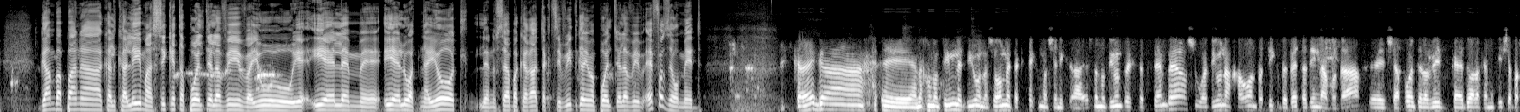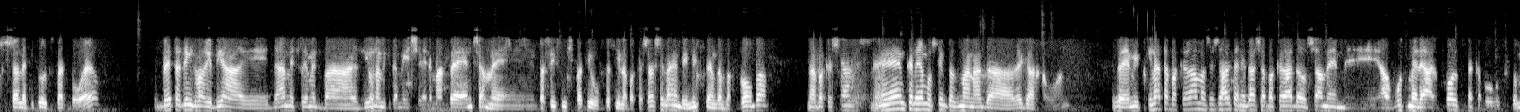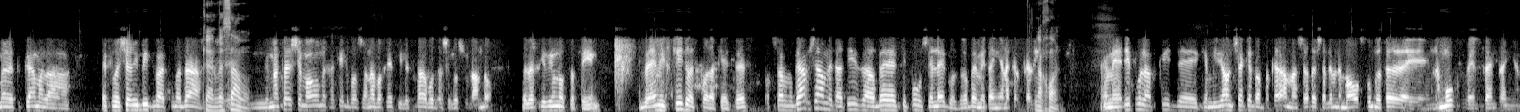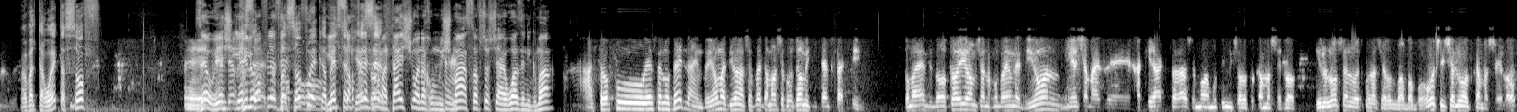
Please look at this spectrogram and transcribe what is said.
גם בפן הכלכלי, מעסיק את הפועל תל אביב, היו אי, אלם, אה, אי אלו התניות לנושא הבקרה התקציבית גם עם הפועל תל אביב, איפה זה עומד? כרגע אה, אנחנו ממתינים לדיון, השעון מתקתק מה שנקרא. יש לנו דיון בספטמבר, שהוא הדיון האחרון בתיק בבית הדין לעבודה, אה, שהפועל תל אביב, כידוע לכם, הגישה בקשה לביטול פסק בורר. בית הדין כבר הביע אה, דעה מסוימת בדיון המקדמי, שלמעשה אין שם בסיס משפטי עובדתי לבקשה שלהם, והמליץ להם גם לחזור בה מהבקשה. הם כנראה מושכים את הזמן עד הרגע האחרון. ומבחינת הבקרה, מה ששאלת, אני יודע שהבקרה דרשה מהם אה, ערבות מלאה על כל פסק הבוררות. זאת אומרת, גם על ההפרשי ריבית והצמדה. כן, ושמו. למעשה שמאור מחכה כבר שנה וחצי לשכר עבודה שלא שולם לו, ולרכיבים נוספים, והם הפקידו את כל הכסף. עכשיו, גם שם לדעתי זה הרבה סיפור של אגו, זה לא באמת העניין הכלכלי. נכון. הם העדיפו להפקיד אה, כמיליון שקל בבקרה מאשר לשלם למאור סכום יותר אה, נמוך ולסיים את העניין הזה. אבל אתה רואה את הסוף? אה, זהו, יש יש אחרת. סוף לזה? בסוף הוא יקבל יש את סוף הכסף? לזה מתישהו אנחנו נשמע סוף סוף שהאירוע הזה נגמר? הסוף הוא, יש לנו דדליין, ביום הדיון השופט אמר שבאותו יום היא תיתן פסק דין. זאת אומרת, באותו יום שאנחנו באים לדיון, יש שם איזה חקירה קצרה שבו הם רוצים לשאול אותו כמה שאלות. כאילו לא שאלו את כל השאלות כבר בבורות, שישאלו עוד כמה שאלות.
